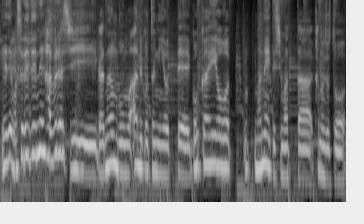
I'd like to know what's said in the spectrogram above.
いやでもそれでね歯ブラシが何本もあることによって誤解を招いてしまった彼女と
